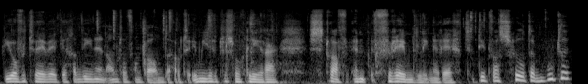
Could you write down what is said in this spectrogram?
die over twee weken gaat dienen. En Anton van Kalmthout, emeritus hoogleraar straf- en vreemdelingenrecht. Dit was Schuld en Boete.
